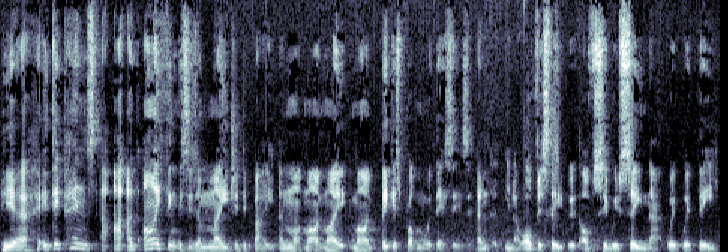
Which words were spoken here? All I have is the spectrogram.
Yeah, it depends. I, I, I think this is a major debate, and my, my, my, my biggest problem with this is, and you know, obviously, obviously, we've seen that with with the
